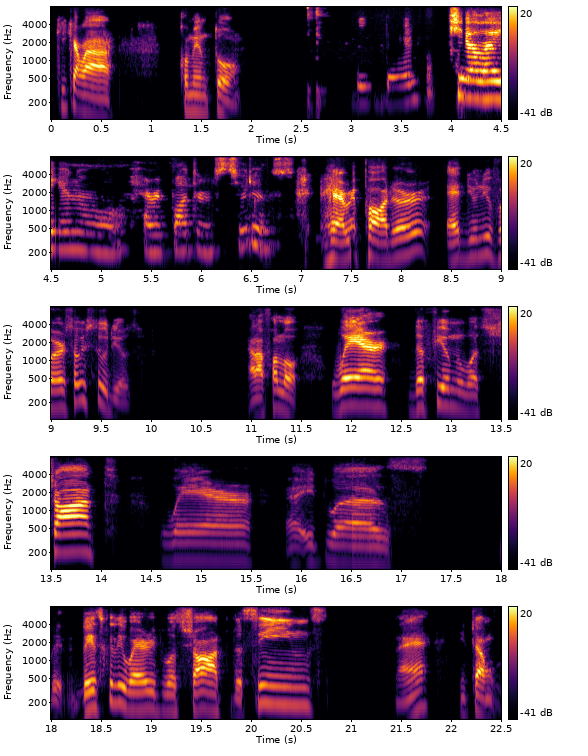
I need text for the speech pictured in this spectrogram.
O que que ela comentou? Que ela ia no Harry Potter Studios. Harry Potter at Universal Studios. Ela falou where the film was shot, where uh, it was basically where it was shot, the scenes, né? Então,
